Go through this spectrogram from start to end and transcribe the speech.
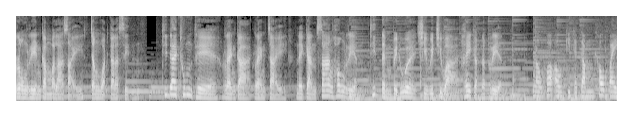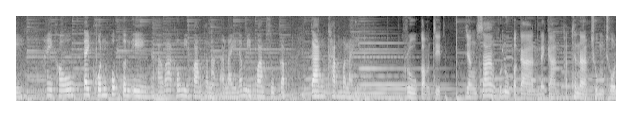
โรงเรียนกำบลาไสยจังหวัดกาลสินธุ์ ที่ได้ทุ่มเท แรงกาย แรงใจ ในการสร้างห้องเรียนที่เต็มไปด้วยชีวิตชีวาให้กับนักเรียน เราก็เอากิจกรรมเข้าไป ให้เขาได้ค้นพบตนเองนะคะ ว่าเขามีความถนัดอะไรและมีความสุขกับการทำอะไร ครูกล่อมจิตยังสร้างคุณูปการในการพัฒนาชุมชน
